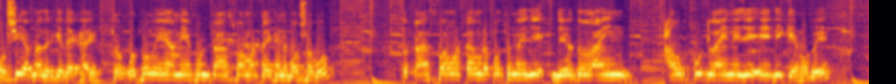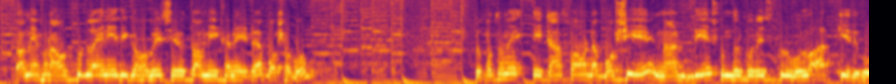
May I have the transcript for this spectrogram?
বসিয়ে আপনাদেরকে দেখাই। তো প্রথমে আমি এখন ট্রান্সফরমারটা এখানে বসাবো। তো ট্রান্সফরমারটা আমরা প্রথমে যে, যেহেতু লাইন আউটপুট লাইনে যে এইদিকে হবে, তো আমি এখন আউটপুট লাইন এইদিকে হবে, সেহেতু আমি এখানে এটা বসাবো। তো প্রথমে এই ট্রান্সফরমারটা বসিয়ে নাট দিয়ে সুন্দর করে স্ক্রুগুলো আটকিয়ে দেবো।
